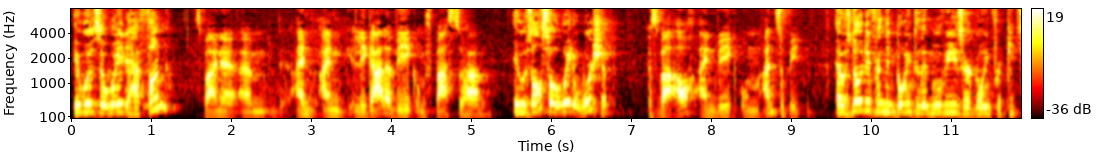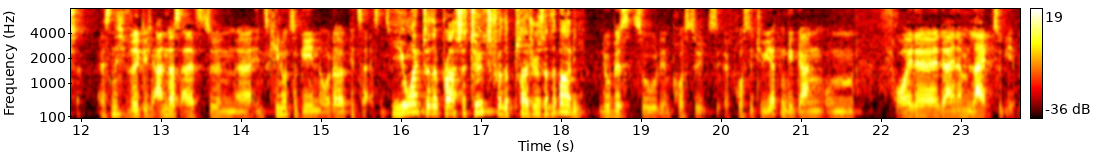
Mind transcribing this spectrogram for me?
It was a way to have fun. Es war eine, ähm, ein, ein legaler Weg, um Spaß zu haben. It was also a way to worship. Es war auch ein Weg, um anzubeten. It was no different than going to the movies or going for pizza. Es ist nicht wirklich anders, als zu den, äh, ins Kino zu gehen oder Pizza essen zu gehen. You went to the prostitutes for the pleasures of the body. Du bist zu den Prostitu äh, Prostituierten gegangen, um Freude deinem Leib zu geben.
